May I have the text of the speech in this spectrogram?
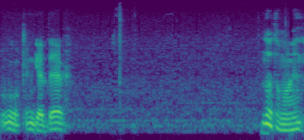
Oh, can get there. Not mine.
